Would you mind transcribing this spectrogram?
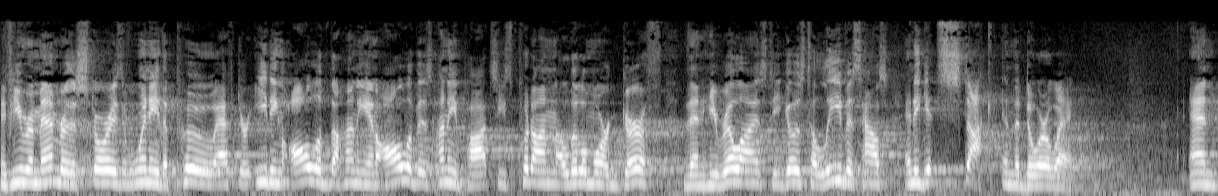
If you remember the stories of Winnie the Pooh, after eating all of the honey in all of his honey pots, he's put on a little more girth than he realized. He goes to leave his house and he gets stuck in the doorway. And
